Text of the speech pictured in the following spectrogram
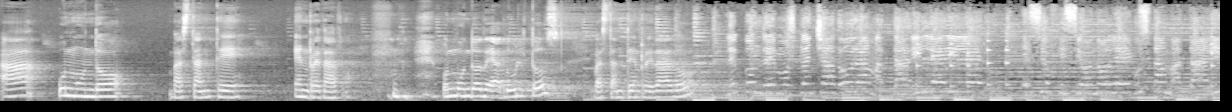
a un mundo bastante enredado, un mundo de adultos bastante enredado. Le pondremos planchadora, matar y Ese oficio no le gusta matar y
